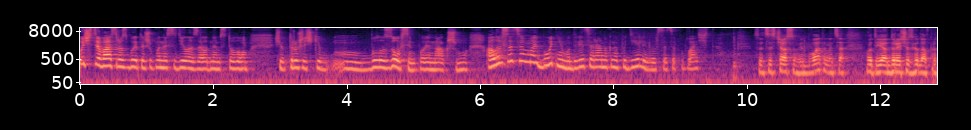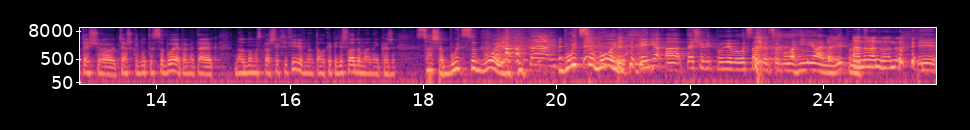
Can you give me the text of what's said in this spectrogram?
Хочеться вас розбити, щоб ви не сиділи за одним столом, щоб трошечки було зовсім по-інакшому. Але все це в майбутньому. Дивіться ранок на поділі, ви все це побачите. Все це з часом відбуватиметься. От я, до речі, згадав про те, що тяжко бути собою. Я пам'ятаю, як на одному з перших ефірів Наталка підійшла до мене і каже: Саша, будь собою, будь собою. геня... А те, що відповів Олександр, це була геніальна відповідь. Ану, ану, ану. І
